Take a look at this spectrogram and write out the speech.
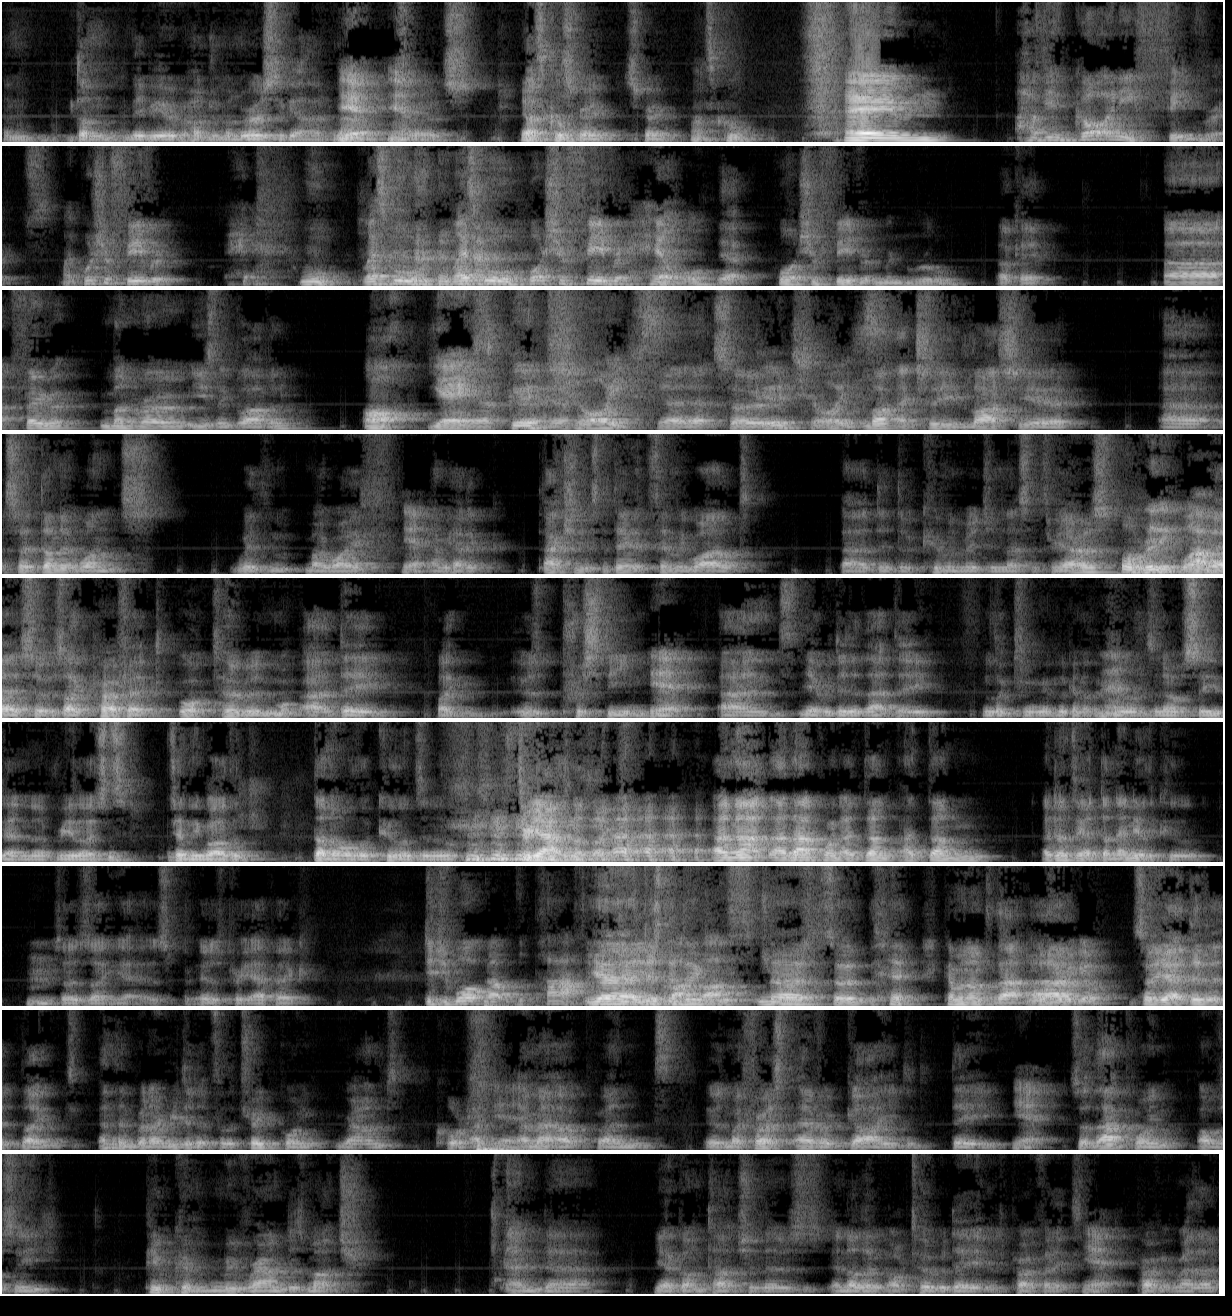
and done maybe over hundred Munros together. now. Yeah, yeah. So it's yeah, That's it's cool. great. It's great. That's cool. Um, have you got any favourites? Like, what's your favourite? Ooh, let's go. Let's go. What's your favourite hill? Yeah. What's your favourite Munro? Okay. Uh, favorite Munro easily Blaven. Oh yes, Yeah, good yeah, yeah. choice. Yeah, yeah. So Good choice. La- actually, last year, uh, so I'd done it once with my wife. Yeah. And we had a. Actually, it's the day that Finlay Wild uh, did the Cuillin Ridge in less than three hours. Oh really? Wow. Yeah, so it was like perfect October uh, day. Like it was pristine. Yeah. And yeah, we did it that day. Looking looking at the Yeah. Cuillins, and obviously then I realised Finlay Wild had done all the Cuillins in three hours, and I was like, and that, at that point, I'd done, I'd done, I don't think I'd done any of the Cuillin. Hmm. So it was like, yeah, it was, it was pretty epic. Did you walk up the path? Yeah, just did the no. So coming on to that, Oh, uh, we go. so yeah, I did it like, and then when I redid it for the trig point round, Of course. I, Yeah. I met up, and it was my first ever guided day. yeah. So at that point, obviously, people couldn't move around as much, and uh, yeah, I got in touch, and there was another October day, and it was perfect. Yeah. perfect weather.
